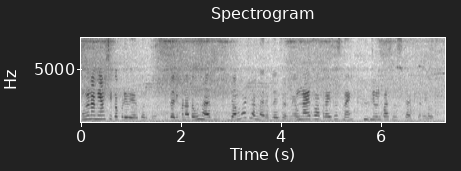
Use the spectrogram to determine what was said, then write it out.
म्हणून आम्ही असे कपडे वेअर करतो. तरी पण आता उन्हाळ्यात जाम वाट लागणार आहे ब्लेझरने. उन्हाळ्यात वापरायचंच नाही. जूनपासून स्टार्ट करायचं.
